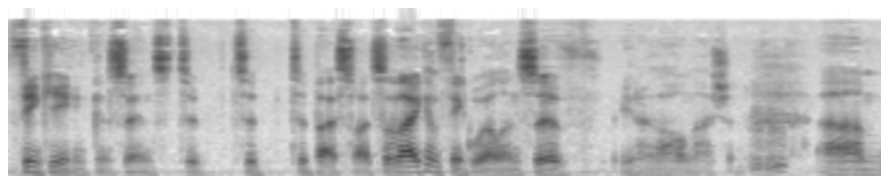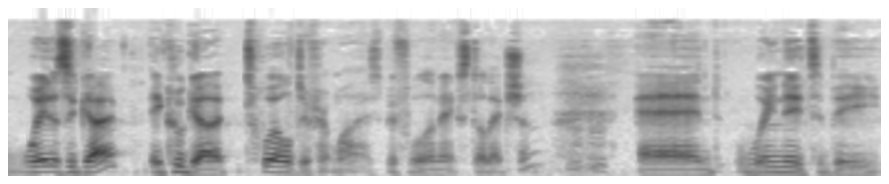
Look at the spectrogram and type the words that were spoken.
thinking and concerns to, to, to, both sides so they can think well and serve you know the whole nation. Mm-hmm. Um, where does it go? It could go 12 different ways before the next election, mm-hmm. and we need to be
